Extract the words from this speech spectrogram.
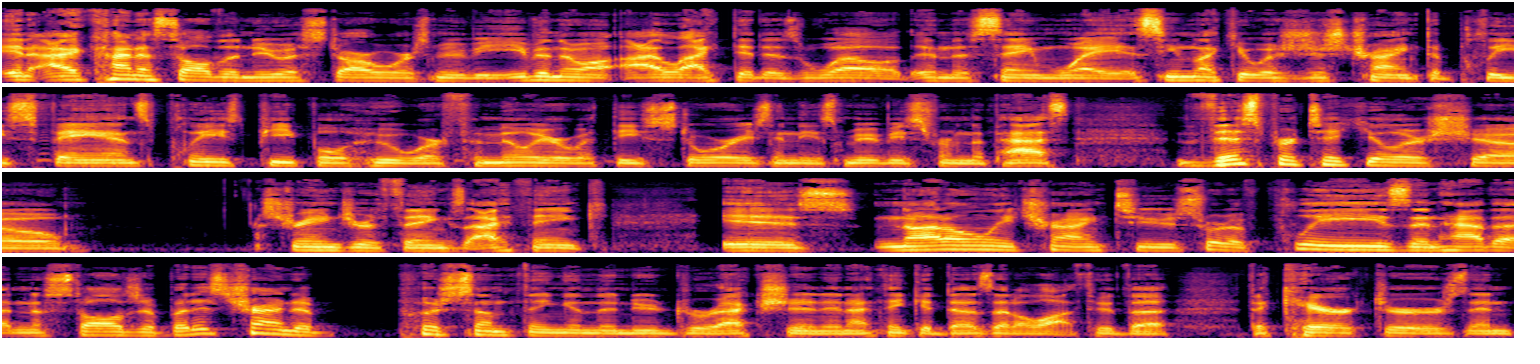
and I kind of saw the newest Star Wars movie, even though I liked it as well in the same way. It seemed like it was just trying to please fans, please people who were familiar with these stories and these movies from the past. This particular show, Stranger Things, I think is not only trying to sort of please and have that nostalgia, but it's trying to push something in the new direction and i think it does that a lot through the the characters. And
